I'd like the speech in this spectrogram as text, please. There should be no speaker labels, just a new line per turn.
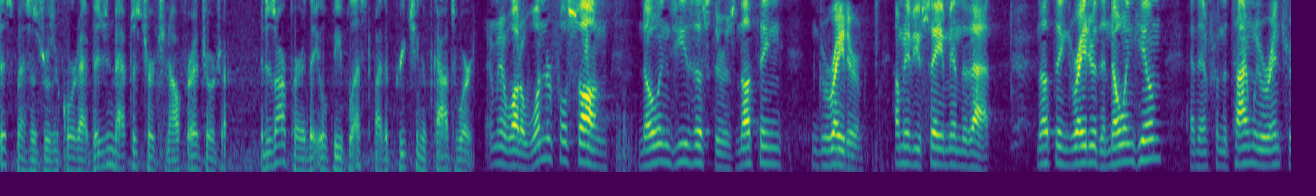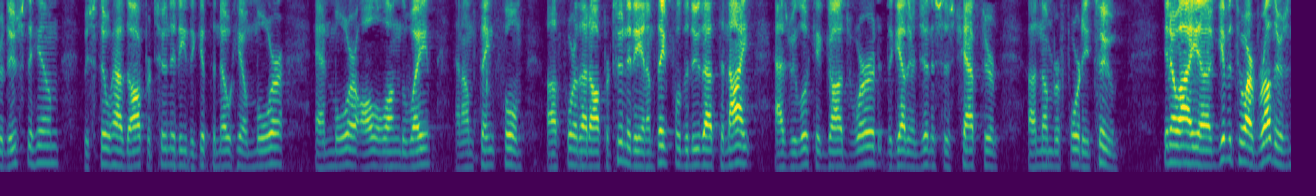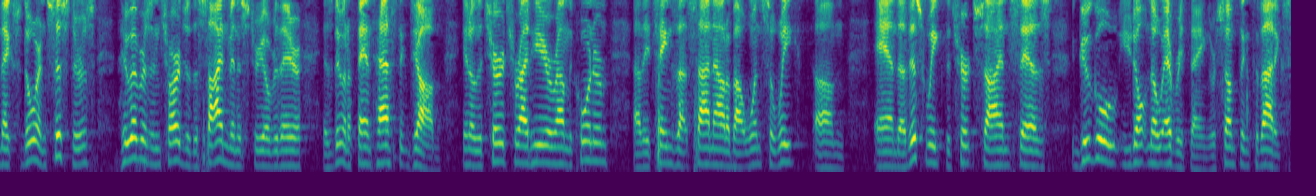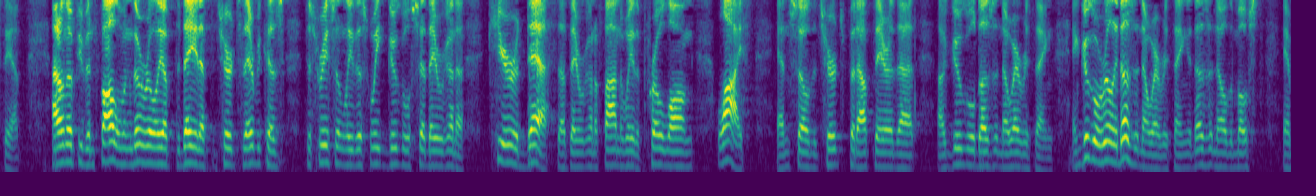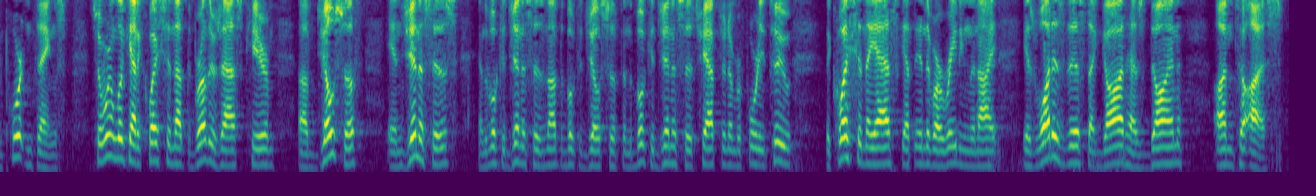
This message was recorded at Vision Baptist Church in Alpharetta, Georgia. It is our prayer that you'll be blessed by the preaching of God's Word.
Amen. What a wonderful song. Knowing Jesus, there is nothing greater. How many of you say amen to that? Nothing greater than knowing Him. And then from the time we were introduced to Him, we still have the opportunity to get to know Him more and more all along the way. And I'm thankful uh, for that opportunity. And I'm thankful to do that tonight as we look at God's Word together in Genesis chapter uh, number 42. You know, I uh, give it to our brothers next door and sisters. Whoever's in charge of the sign ministry over there is doing a fantastic job. You know, the church right here around the corner, uh, they change that sign out about once a week. Um, and uh, this week, the church sign says, Google, you don't know everything, or something to that extent. I don't know if you've been following. They're really up to date at the church there because just recently this week, Google said they were going to cure death, that they were going to find a way to prolong life. And so the church put out there that uh, Google doesn't know everything. And Google really doesn't know everything. It doesn't know the most important things. So we're going to look at a question that the brothers ask here of Joseph in Genesis in the book of Genesis, not the book of Joseph, in the book of Genesis, chapter number 42, the question they ask at the end of our reading tonight is, What is this that God has done unto us?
